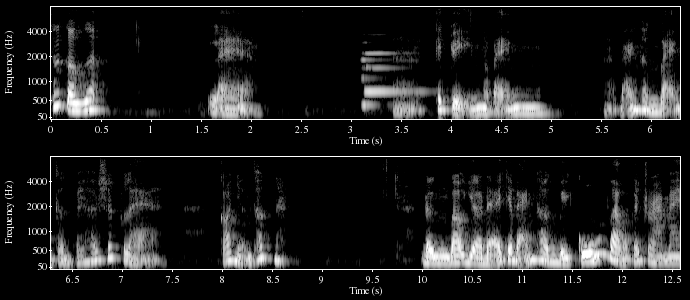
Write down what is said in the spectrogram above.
Thứ tư á, là, à, cái chuyện mà bạn, à, bản thân bạn cần phải hết sức là có nhận thức nè. đừng bao giờ để cho bản thân bị cuốn vào một cái drama.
